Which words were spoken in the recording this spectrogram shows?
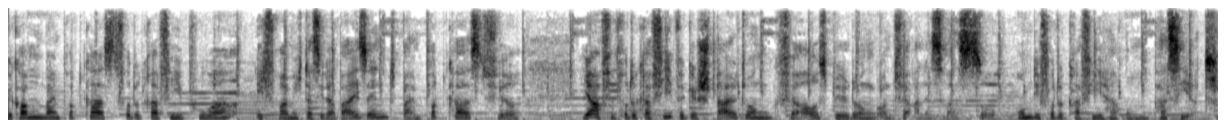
willkommen beim Podcast Fotografie pur. Ich freue mich, dass Sie dabei sind beim Podcast für ja, für Fotografie, für Gestaltung, für Ausbildung und für alles, was so um die Fotografie herum passiert.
